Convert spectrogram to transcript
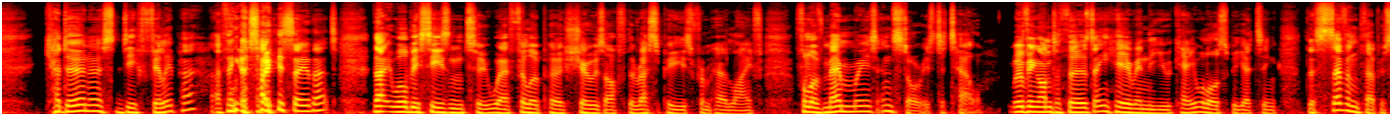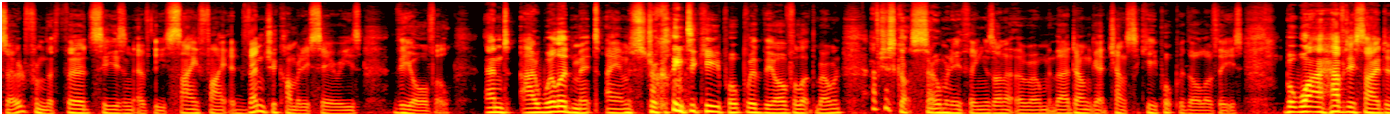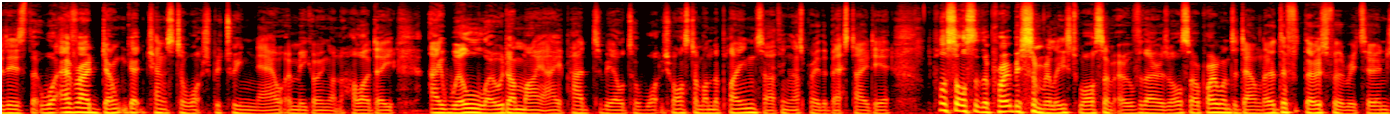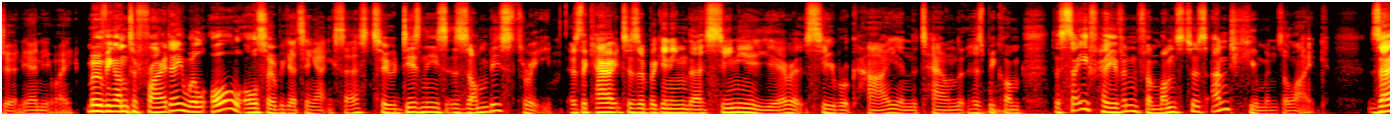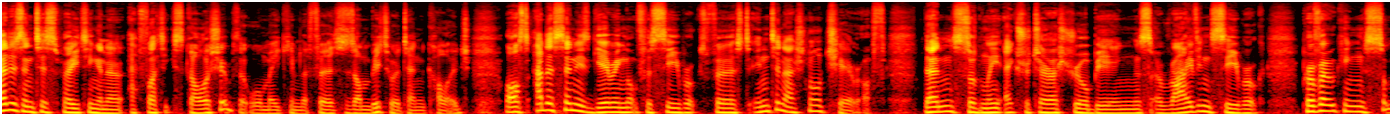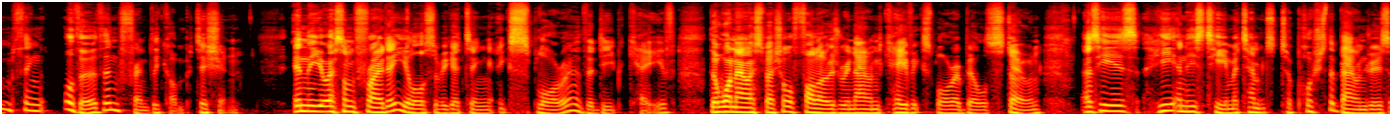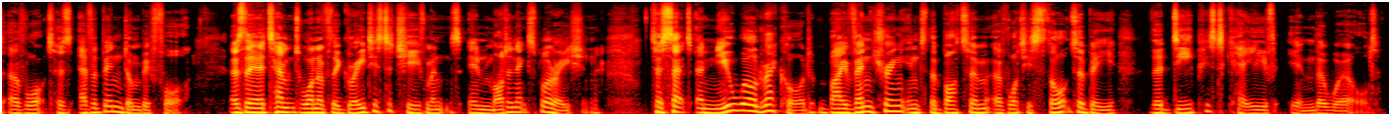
Cadernus de Philippa, I think that's how you say that. That will be season two, where Philippa shows off the recipes from her life, full of memories and stories to tell. Moving on to Thursday, here in the UK, we'll also be getting the seventh episode from the third season of the sci fi adventure comedy series, The Orville and I will admit I am struggling to keep up with the Orville at the moment. I've just got so many things on at the moment that I don't get a chance to keep up with all of these. But what I have decided is that whatever I don't get a chance to watch between now and me going on holiday, I will load on my iPad to be able to watch whilst I'm on the plane. So I think that's probably the best idea. Plus, also there'll probably be some released whilst I'm over there as well. So I'll probably want to download the, those for the return journey anyway. Moving on to Friday, we'll all also be getting access to Disney's Zombies 3 as the characters are beginning their their senior year at Seabrook High in the town that has become the safe haven for monsters and humans alike. Zed is anticipating an uh, athletic scholarship that will make him the first zombie to attend college, whilst Addison is gearing up for Seabrook's first international cheer off. Then, suddenly, extraterrestrial beings arrive in Seabrook, provoking something other than friendly competition. In the US on Friday, you'll also be getting Explorer, The Deep Cave. The one hour special follows renowned cave explorer Bill Stone as he is he and his team attempt to push the boundaries of what has ever been done before, as they attempt one of the greatest achievements in modern exploration to set a new world record by venturing into the bottom of what is thought to be the deepest cave in the world.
